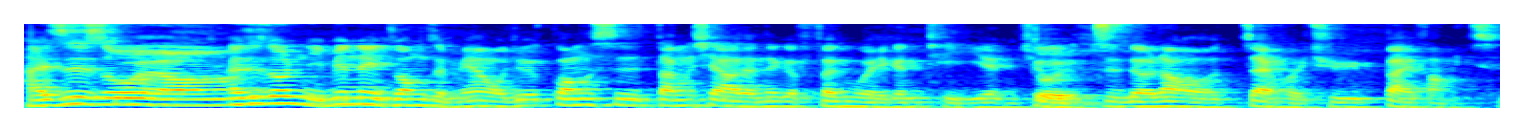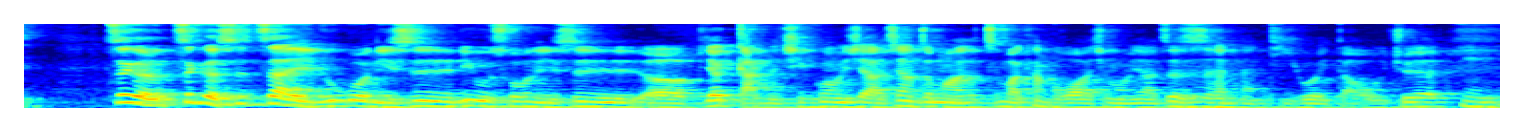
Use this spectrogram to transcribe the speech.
还是说，对啊，还是说里面内装怎么样，我觉得光是当下的那个氛围跟体验，就值得让我再回去拜访一次。这个这个是在如果你是，例如说你是呃比较赶的情况下，像怎么怎么看火花的情况下，这是很难体会到。我觉得，嗯，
